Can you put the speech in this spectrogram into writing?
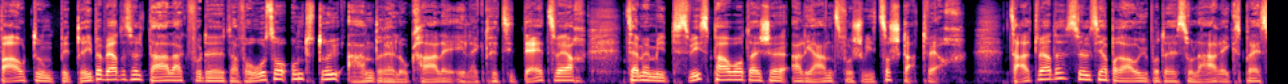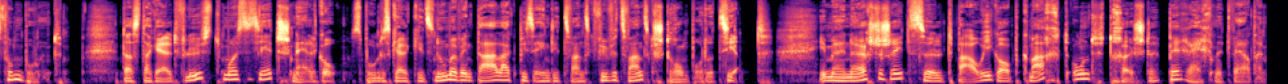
Gebaut und betrieben werden soll die Anlage von der Davoser und drei anderen lokalen Elektrizitätswerke zusammen mit Swisspower, das ist eine Allianz von Schweizer Stadtwerken. Zahlt werden soll sie aber auch über den Solarexpress vom Bund. Dass da Geld fließt, muss es jetzt schnell gehen. Das Bundesgeld gibt es nur, wenn die Anlage bis Ende 2025 Strom produziert. Im nächsten Schritt soll die Baueingabe gemacht und die Kosten berechnet werden.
